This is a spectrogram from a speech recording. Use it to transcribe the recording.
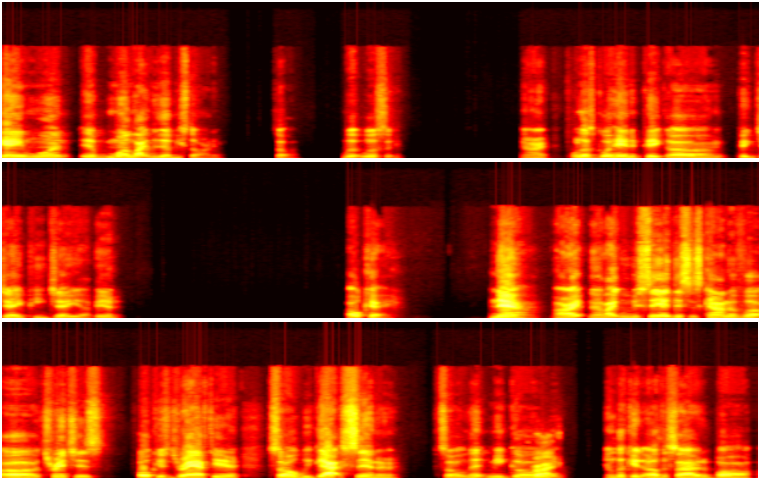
game one, it more likely they'll be starting. So we'll, we'll see. All right. Well, let's go ahead and pick um pick JPJ up here. Okay. Now, all right. Now, like we said, this is kind of a uh trenches focused draft here. So we got center. So let me go Right. and look at the other side of the ball.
